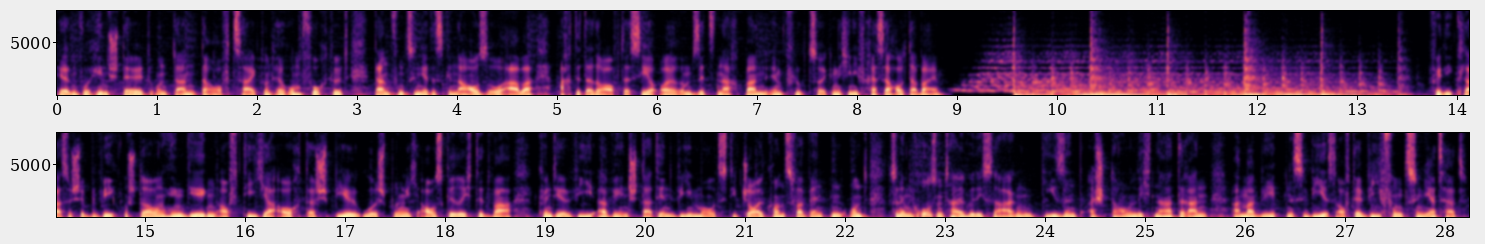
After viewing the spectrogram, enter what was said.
irgendwo hinstellt und dann darauf zeigt und herumfuchtelt, dann funktioniert es genauso. Aber achtet darauf, dass ihr eurem Sitznachbarn im Flugzeug nicht in die Fresse haut dabei. Für die klassische Bewegungssteuerung hingegen, auf die ja auch das Spiel ursprünglich ausgerichtet war, könnt ihr wie erwähnt statt den V-Modes die Joy-Cons verwenden und zu einem großen Teil würde ich sagen, die sind erstaunlich nah dran am Erlebnis, wie es auf der Wii funktioniert hat.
